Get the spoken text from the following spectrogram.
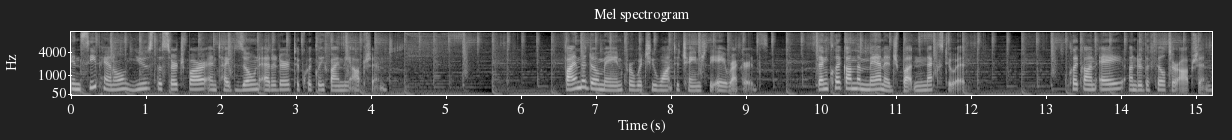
In cPanel, use the search bar and type Zone Editor to quickly find the option. Find the domain for which you want to change the A records. Then click on the Manage button next to it. Click on A under the Filter option.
